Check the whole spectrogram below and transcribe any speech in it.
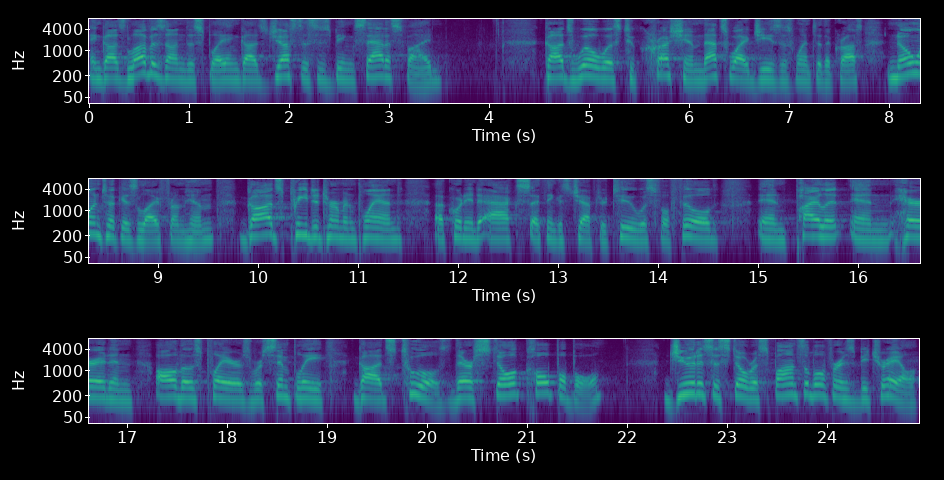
And God's love is on display and God's justice is being satisfied. God's will was to crush him. That's why Jesus went to the cross. No one took his life from him. God's predetermined plan, according to Acts, I think it's chapter 2, was fulfilled. And Pilate and Herod and all those players were simply God's tools. They're still culpable. Judas is still responsible for his betrayal,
